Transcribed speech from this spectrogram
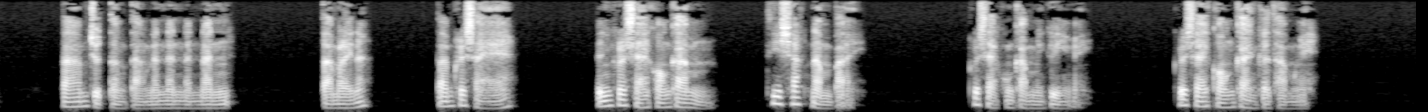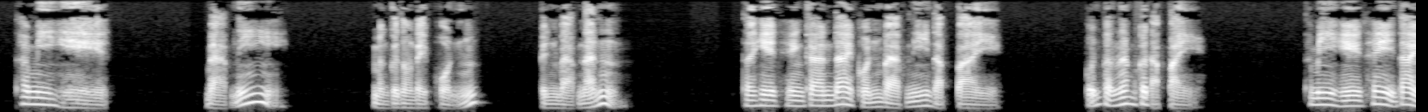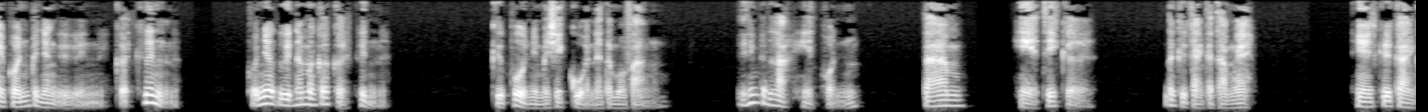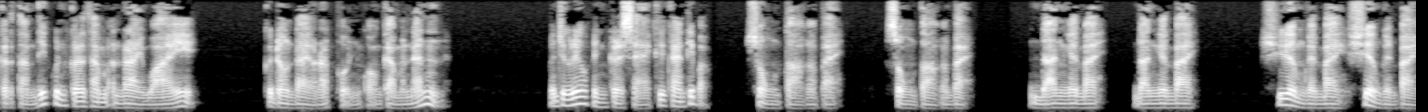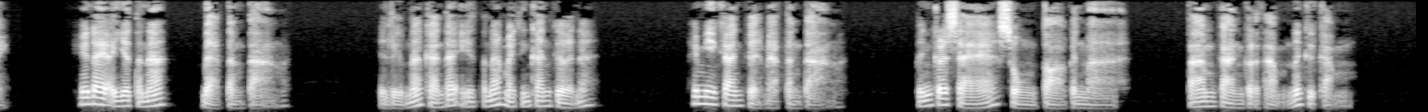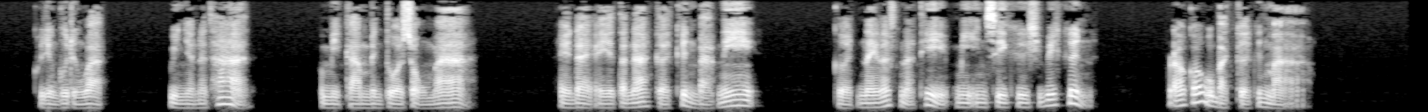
ตามจุดต่างๆ นั้นๆๆตามอะไรนะ ตามกระแส เป็นกระแสของกรรมที่ชักนำไป กระแสของกรรมมันคืออยังไง กระแสของการกระทำไง ถ้ามีเหตุ แบบนี้ มันก็ต้องได้ผล เป็นแบบนั้น ถ้าเหตุแห่งการได้ผลแบบนี้ดับไป ผลแบบนั้นก็ดับไป ถ้ามีเหตุให้ได้ผลเป็นอย่างอื่นเกิดขึ้น ผลอย่างอื่นนั้นมันก็เกิดขึ้น คือพูดนี่ไม่ใช่กวนนะท่านผู้ฟังนี่เป็นหลักเหตุผล ตามเหตุที่เกิด นั่นคือการกระทำไง เหตุคือการกระทำที่คุณกระทำอะไรไว้ ก็ต้องได้รับผลของกรรมนั้น มันจึงเรียกว่าเป็นกระแสคือการที่แบบส่งต่อกันไป ส่งต่อกันไป ดันกันไป ดันกันไป เชื่อมกันไป เชื่อมกันไป ให้ได้อายตนะแบบต่างๆ อย่าลืมนะการได้อายตนะหมายถึงการเกิดนะ ให้มีการเกิดแบบต่างๆ เป็นกระแสส่งต่อกันมา ตามการกระทำนั่นคือกรรมคุณยังพูดถึงว่า วิญญาณธาตุก็มีกรรมเป็นตัวส่งมา ให้ได้อายตนะเกิดขึ้นแบบนี้ เกิดในลักษณะที่มีอินทรีย์คือชีวิตขึ้น เราก็อุบัติเกิดขึ้นมา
